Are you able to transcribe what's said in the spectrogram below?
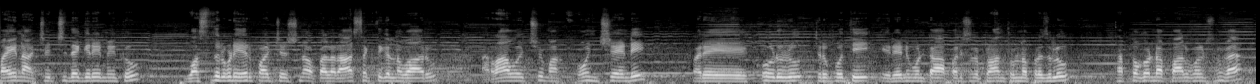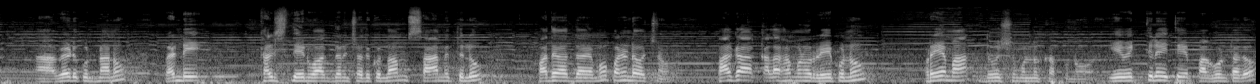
పైన చర్చి దగ్గరే మీకు వసతులు కూడా ఏర్పాటు చేసిన ఒకవేళ ఆసక్తి కలిగిన వారు రావచ్చు. మాకు ఫోన్ చేయండి. మరి కోడూరు తిరుపతి రేణిగుంట పరిసర ప్రాంతంలో ఉన్న ప్రజలు తప్పకుండా పాల్గొనగా వేడుకుంటున్నాను. రండి కలిసి దేని వాగ్దానం చదువుకుందాం. సామెతలు పదవ అధ్యాయము పన్నెండవ వచ్చిన పగ కలహమును రేపును ప్రేమ దోషములను కప్పును. ఏ వ్యక్తులైతే పగ ఉంటుందో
